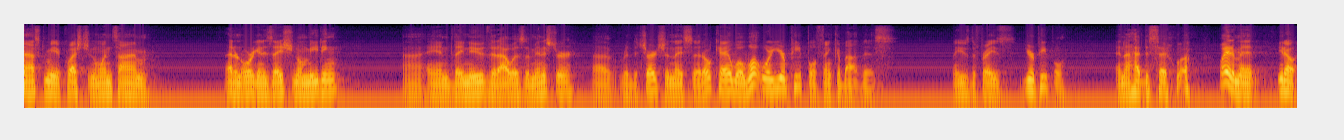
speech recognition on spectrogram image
asked me a question one time at an organizational meeting, uh, and they knew that I was a minister uh, in the church, and they said, Okay, well, what will your people think about this? They used the phrase, your people. And I had to say, Well, wait a minute. You know,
